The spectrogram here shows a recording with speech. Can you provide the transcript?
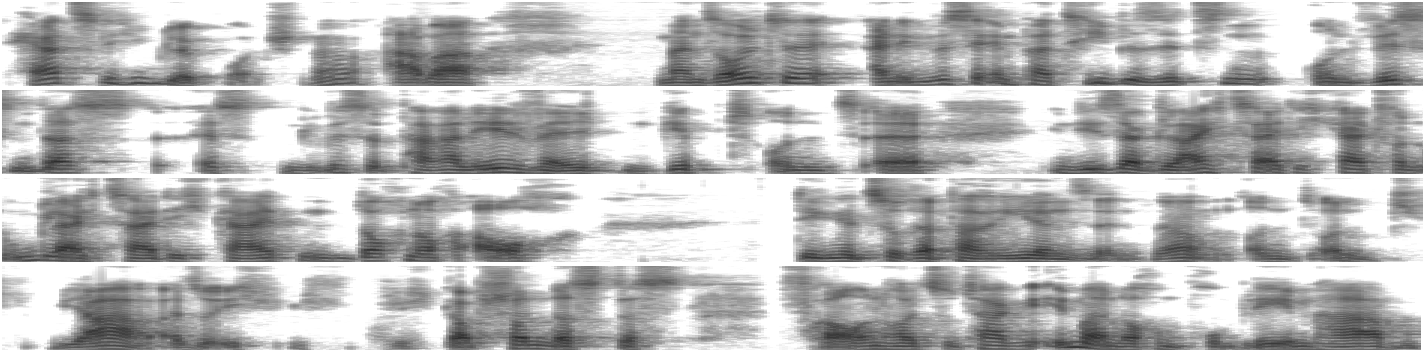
herzlichen Glückwunsch. Ne? Aber man sollte eine gewisse Empathie besitzen und wissen, dass es gewisse Parallelwelten gibt und äh, in dieser Gleichzeitigkeit von Ungleichzeitigkeiten doch noch auch Dinge zu reparieren sind. Ne? Und, und ja, also ich, ich, ich glaube schon, dass, dass Frauen heutzutage immer noch ein Problem haben,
